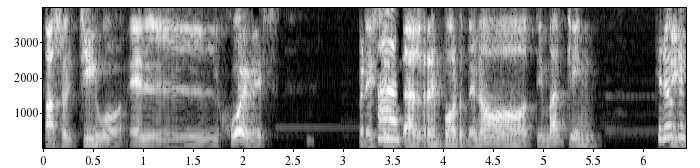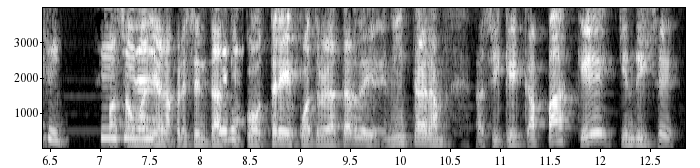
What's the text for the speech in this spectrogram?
paso el chivo, el jueves presenta ah, el reporte, ¿no, Tim Batkin? Creo que sí. sí Pasado mañana presenta tipo 3, 4 de la tarde en Instagram, así que capaz que, ¿quién dice?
